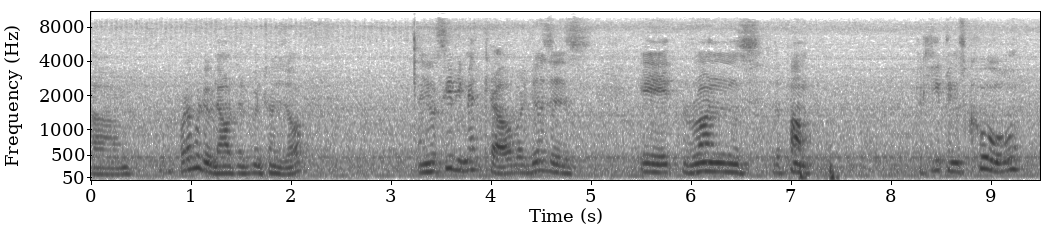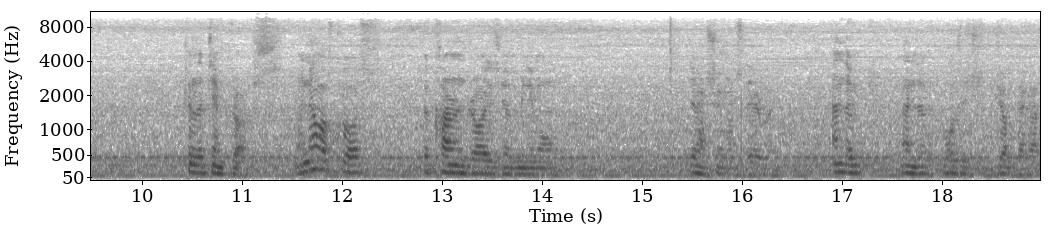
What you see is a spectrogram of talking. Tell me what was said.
um, what I'm going to do now is I'm going to turn this off. And you'll see the Metcal what it does is it runs the pump. To keep things cool till the temp drops. And now of course the current draw is minimal. They're not showing much there but and the and the voltage jump back up.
